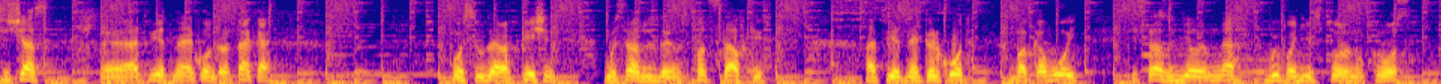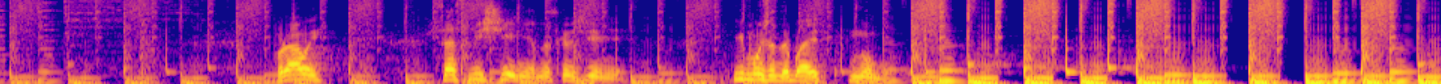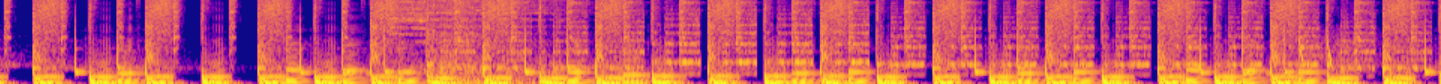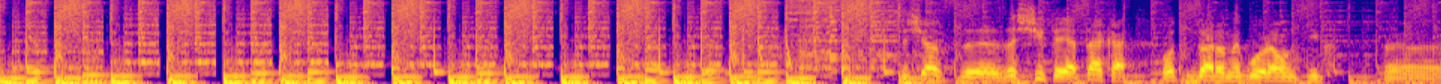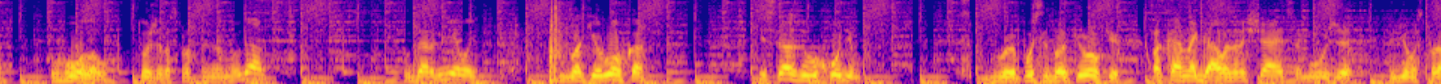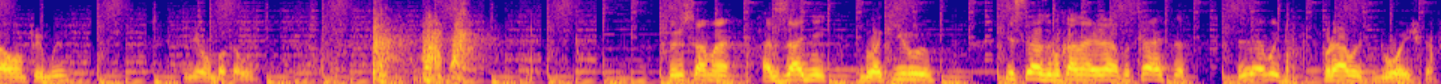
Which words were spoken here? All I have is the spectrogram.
Сейчас э, ответная контратака. После удара в печень мы сразу даем с подставки ответный апперкот, боковой. И сразу делаем на выпаде в сторону кросс. Правый со смещением на скольжение. И можно добавить ногу. Защита и атака от удара ногой раунд-кик э, в голову. Тоже распространенный удар. Удар левой, блокировка. И сразу выходим после блокировки, пока нога возвращается, мы уже идем с правым прямым, левым боковым. То же самое от задней блокируем. И сразу, пока нога опускается, левый, правый, двоечка.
